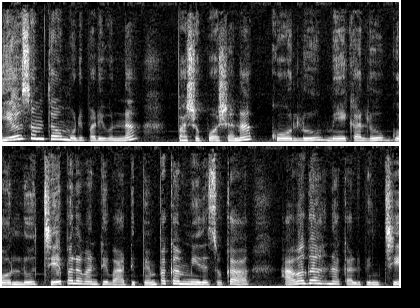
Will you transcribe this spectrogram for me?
యోసంతో ముడిపడి ఉన్న పశుపోషణ కోళ్ళు మేకలు గొర్రెలు చేపల వంటి వాటి పెంపకం మీద సుఖ అవగాహన కల్పించి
